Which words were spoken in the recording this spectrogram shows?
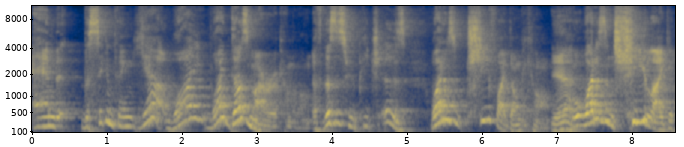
And the second thing, yeah, why why does Mario come along? If this is who Peach is, why doesn't she fight Donkey Kong? Yeah. Well, why doesn't she like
